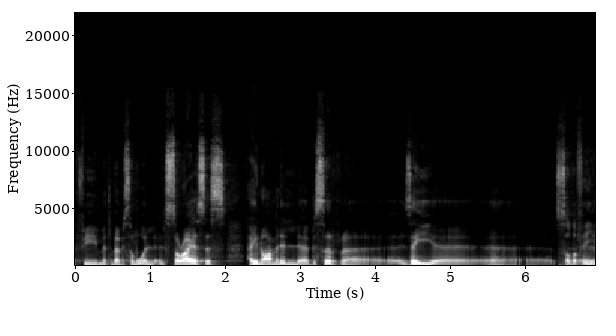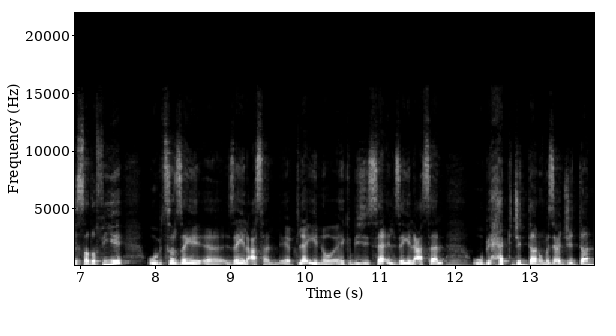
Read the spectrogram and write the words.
في مثل ما بيسموه ال psoriasis هي نوع من بيصير آه، زي آه، الصدفيه الصدفيه وبتصير زي آه، زي العسل. يعني بتلاقي إنه هيك بيجي سائل زي العسل وبحك جدا ومزعج جدا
